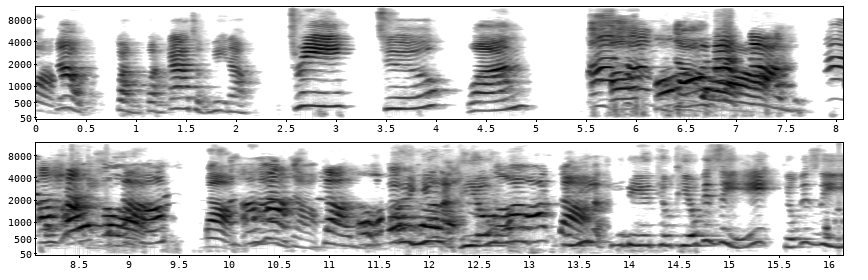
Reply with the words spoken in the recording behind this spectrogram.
dog, nào quản quản ca chuẩn bị nào. Three two one. A hot dog, a hot dog, Ơ, hình như là thiếu đúng không? Hot hình như là thiếu đi thiếu thiếu cái gì thiếu cái gì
